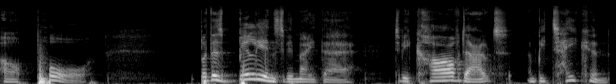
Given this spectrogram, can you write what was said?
are poor. But there's billions to be made there, to be carved out and be taken.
